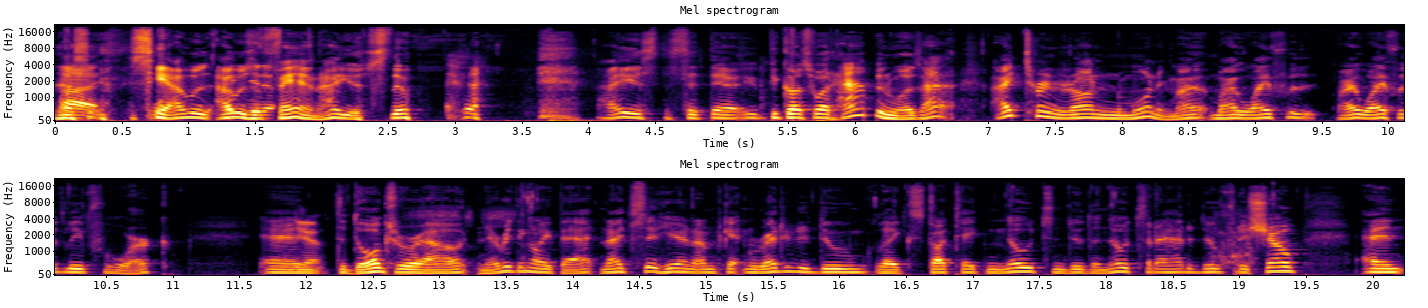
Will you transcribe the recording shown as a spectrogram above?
Now, uh, see, see, I was I was a know, fan. I used to. I used to sit there because what happened was I I turned it on in the morning. My my wife would my wife would leave for work and yeah. the dogs were out and everything like that. And I'd sit here and I'm getting ready to do like start taking notes and do the notes that I had to do for the show, and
